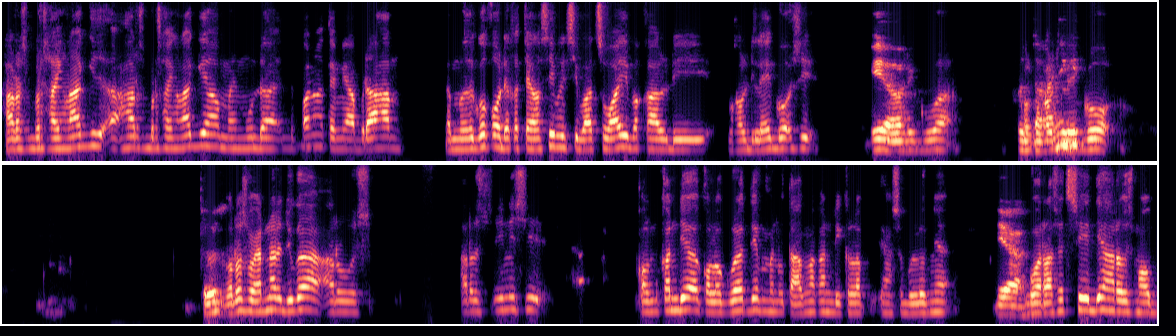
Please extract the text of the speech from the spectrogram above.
harus bersaing lagi harus bersaing lagi ya main muda depan Temi Abraham. Dan menurut gua kalau dia ke Chelsea si Batshuayi bakal di bakal di Lego sih Iya, dari. Kalau bakal di. Lego. Terus Terus Werner juga harus harus ini sih kalau kan dia kalau gue liat dia main utama kan di klub yang sebelumnya ya, gua rasa sih dia harus mau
